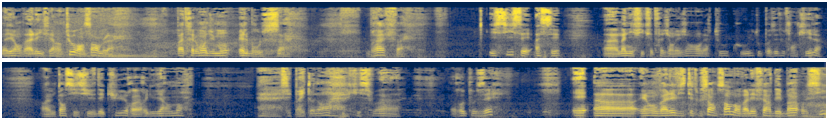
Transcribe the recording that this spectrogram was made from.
D'ailleurs, on va aller y faire un tour ensemble pas très loin du mont Elbrus. Bref, ici c'est assez euh, magnifique cette région. Les gens ont l'air tout cool, tout posé, tout tranquille. En même temps, s'ils suivent des cures euh, régulièrement, euh, c'est pas étonnant qu'ils soient reposés. Et, et on va aller visiter tout ça ensemble. On va aller faire des bains aussi.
